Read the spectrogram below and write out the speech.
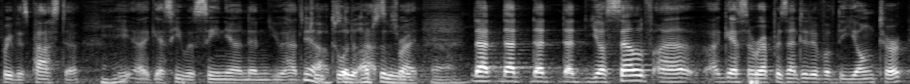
previous pastor. Mm-hmm. He, I guess he was senior, and then you had yeah, two, two other pastors, right? Yeah. That, that, that, that yourself, uh, I guess a representative of the Young Turk,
